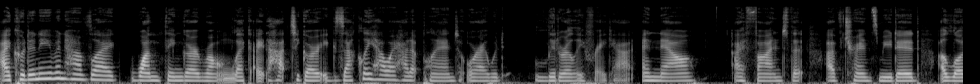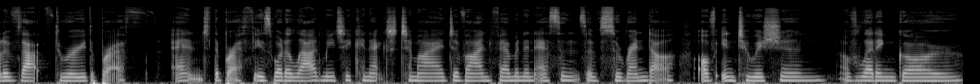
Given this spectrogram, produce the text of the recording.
I couldn't even have like one thing go wrong. Like it had to go exactly how I had it planned or I would literally freak out. And now I find that I've transmuted a lot of that through the breath. And the breath is what allowed me to connect to my divine feminine essence of surrender, of intuition, of letting go,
